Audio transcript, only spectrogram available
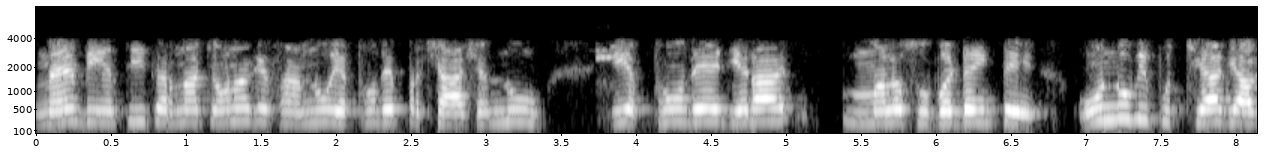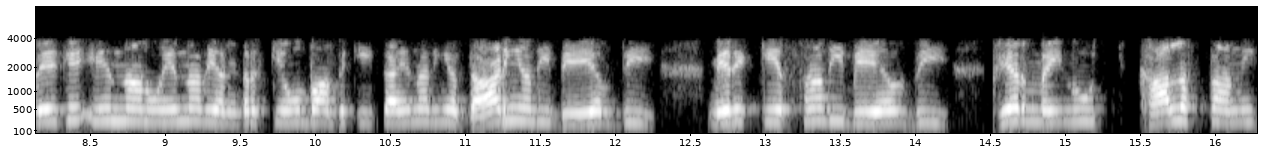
ਮੈਂ ਬੇਨਤੀ ਕਰਨਾ ਚਾਹੁੰਦਾ ਕਿ ਸਾਨੂੰ ਇੱਥੋਂ ਦੇ ਪ੍ਰਸ਼ਾਸਨ ਨੂੰ, ਇੱਥੋਂ ਦੇ ਜਿਹੜਾ ਮੰਨ ਲਓ ਸੁਪਰਡੈਂਟ ਹੈ ਉਹਨੂੰ ਵੀ ਪੁੱਛਿਆ ਜਾਵੇ ਕਿ ਇਹਨਾਂ ਨੂੰ ਇਹਨਾਂ ਦੇ ਅੰਡਰ ਕਿਉਂ ਬੰਦ ਕੀਤਾ? ਇਹਨਾਂ ਦੀਆਂ ਦਾੜੀਆਂ ਦੀ ਬੇਅਬਦੀ ਮੇਰੇ ਕੇਸਾਂ ਦੀ ਬੇਅਬਦੀ ਫਿਰ ਮੈਨੂੰ ਖਾਲਿਸਤਾਨੀ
